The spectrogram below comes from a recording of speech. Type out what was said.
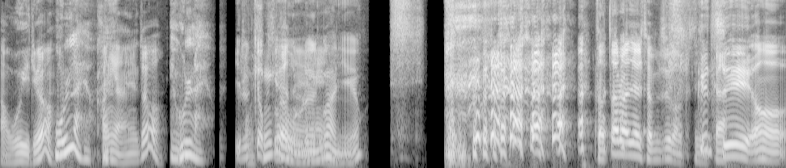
아 오히려 올라요. 강의 안 해도 네, 올라요. 이럴 어, 게 없어서. 오르는 거 아니에요? 더 떨어질 점수가 없으니까. 그치. 어.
